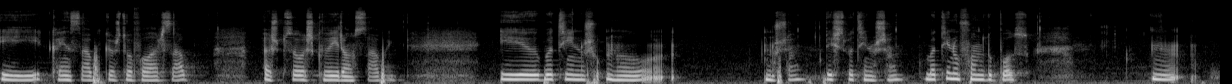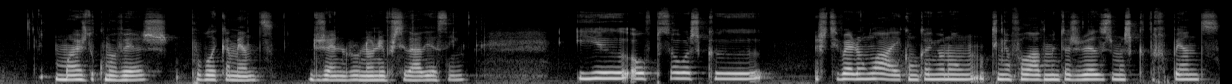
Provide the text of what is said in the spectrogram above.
e quem sabe o que eu estou a falar sabe. As pessoas que viram sabem. E bati no, no, no chão, diz-se bati no chão, bati no fundo do poço. Hum, mais do que uma vez, publicamente, do género na universidade e assim. E uh, houve pessoas que estiveram lá e com quem eu não tinha falado muitas vezes, mas que de repente,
